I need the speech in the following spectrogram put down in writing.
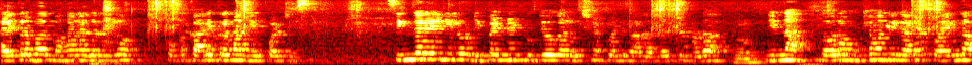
హైదరాబాద్ మహానగరంలో ఒక కార్యక్రమాన్ని ఏర్పాటు చేసి సింగరేణిలో డిపెండెంట్ ఉద్యోగాలు వచ్చినటువంటి వాళ్ళందరికీ కూడా నిన్న గౌరవ ముఖ్యమంత్రి గారే స్వయంగా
